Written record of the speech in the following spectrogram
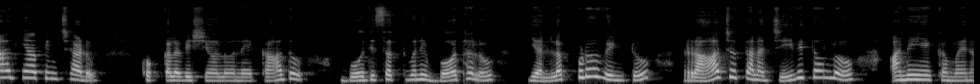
ఆజ్ఞాపించాడు. కుక్కల విషయంలోనే కాదు బోధిసత్వుని బోధలు ఎల్లప్పుడూ వింటూ రాజు తన జీవితంలో అనేకమైన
